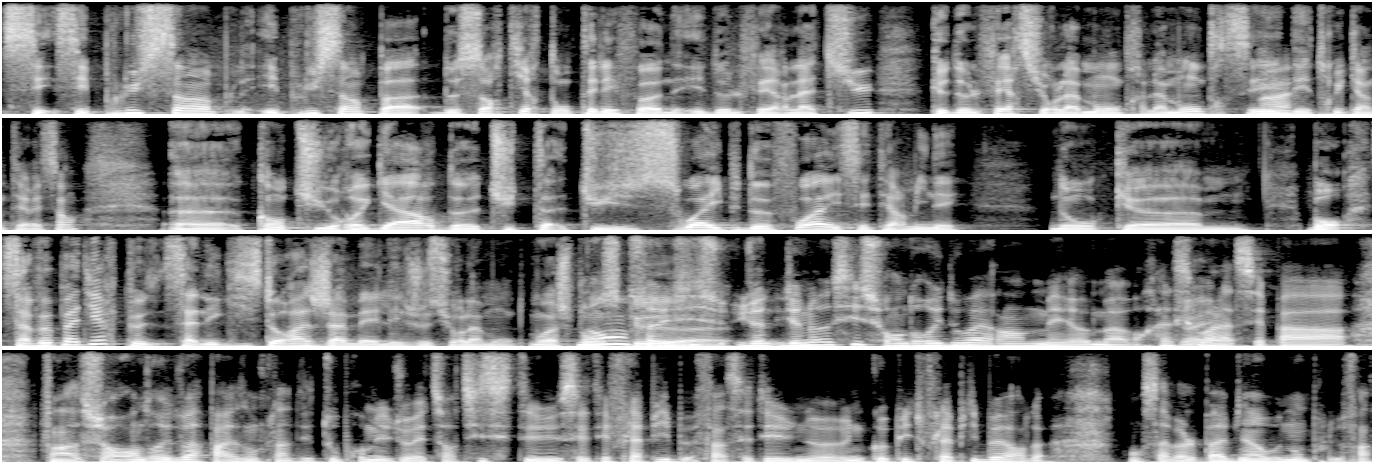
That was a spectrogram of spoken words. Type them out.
c'est plus simple et plus sympa de sortir ton téléphone et de le faire là-dessus que de le faire sur la montre. La montre, c'est des trucs intéressants. Euh, quand tu regardes, tu, tu swipes deux fois et c'est terminé. Donc euh, bon, ça veut pas dire que ça n'existera jamais les jeux sur la montre. Moi, je pense que euh, il y en a aussi sur Android Wear, hein, mais, euh, après, voilà, c'est pas. Enfin, sur Android Wear, par exemple, l'un des tout premiers jeux à être sorti, c'était Flappy, enfin c'était une, une copie de Flappy Bird. Bon, ça vole pas bien haut non plus. Enfin,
